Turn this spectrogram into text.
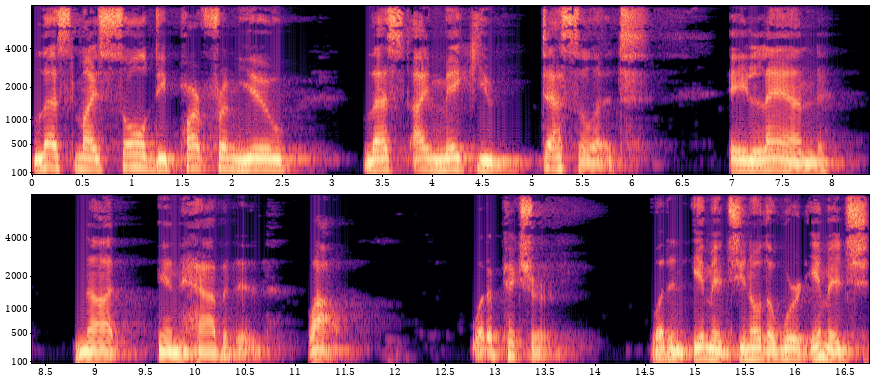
lest my soul depart from you, lest I make you desolate, a land not inhabited. Wow. What a picture. What an image. You know, the word image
